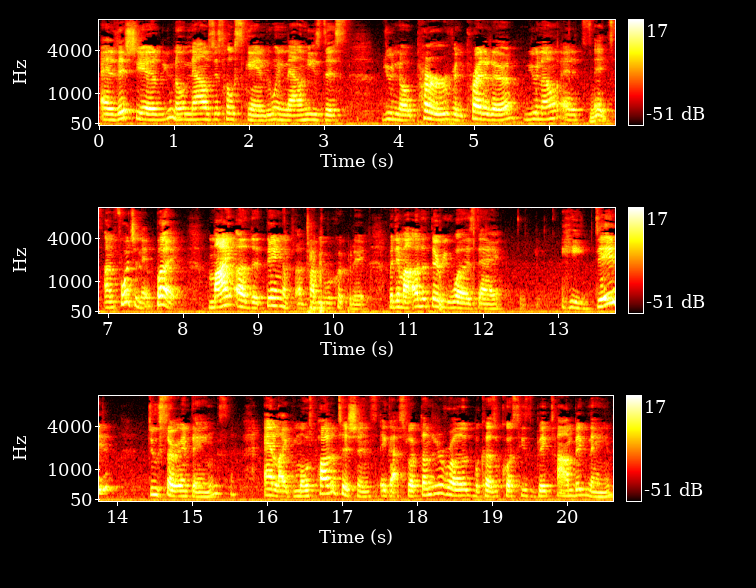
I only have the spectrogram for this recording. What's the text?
and this year, you know, now it's just whole scandal, and now he's this, you know, perv and predator, you know, and it's mm. it's unfortunate. But my other thing, I'm, I'm trying to be real quick with it, but then my other theory was that he did do certain things. And like most politicians, it got swept under the rug because, of course, he's big time, big name.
